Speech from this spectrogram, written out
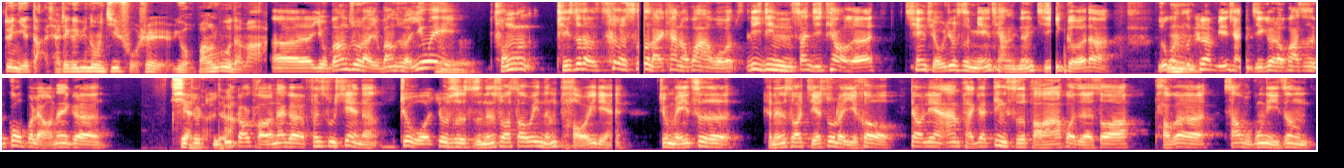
对你打下这个运动基础是有帮助的吗？呃，有帮助了，有帮助了。因为嗯从平时的测试来看的话，我历尽三级跳和铅球就是勉强能及格的。如果是嗯科勉强及格的话，是过不了那个？就体育高考的那个分数线的。就我就是只能说稍微能跑一点，就每一次可能说结束了以后，教练安排个定时跑啊，或者说跑个三五公里这种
